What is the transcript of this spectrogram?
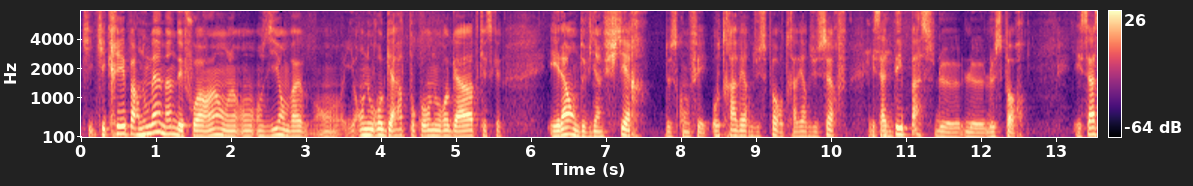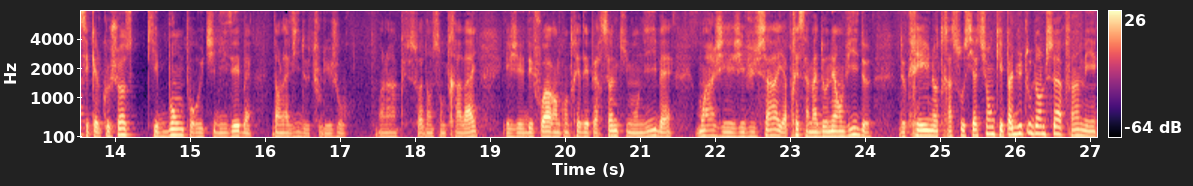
qui, qui, est créé par nous-mêmes hein, des fois. Hein, on, on, on, se dit, on, va, on, nous regarde, pourquoi on nous regarde qu'est-ce que... Et là, on devient fier de ce qu'on fait au travers du sport, au travers du surf. Et ça dépasse le, le, le sport. Et ça, c'est quelque chose qui est bon pour utiliser ben, dans la vie de tous les jours. Voilà, que ce soit dans son travail. Et j'ai des fois rencontré des personnes qui m'ont dit, ben, moi j'ai vu ça, et après ça m'a donné envie de, de, créer une autre association qui est pas du tout dans le surf, hein, mais,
